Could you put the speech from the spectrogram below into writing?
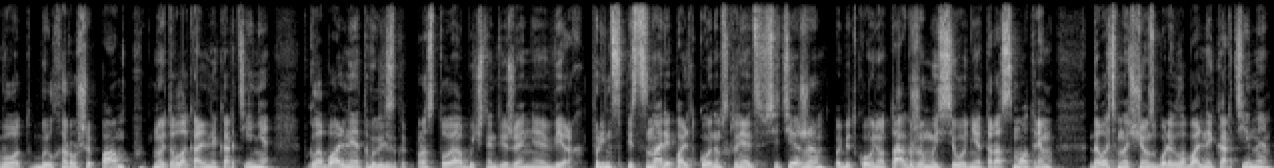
Вот, был хороший памп, но это в локальной картине. В глобальной это выглядит как простое обычное движение вверх. В принципе, сценарий по альткоинам сохраняются все те же, по биткоину также, мы сегодня это рассмотрим. Давайте мы начнем с более глобальной картины.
